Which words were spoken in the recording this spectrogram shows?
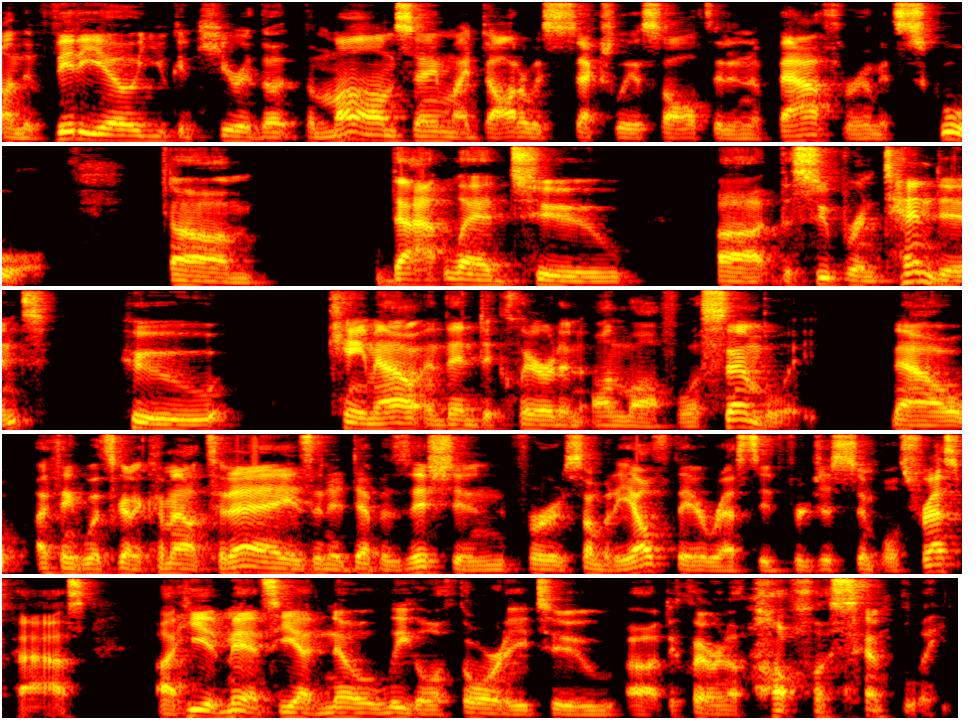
On the video, you can hear the, the mom saying, My daughter was sexually assaulted in a bathroom at school. Um, that led to uh, the superintendent who came out and then declared an unlawful assembly. Now, I think what's going to come out today is in a deposition for somebody else they arrested for just simple trespass uh, he admits he had no legal authority to uh, declare an unlawful assembly.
